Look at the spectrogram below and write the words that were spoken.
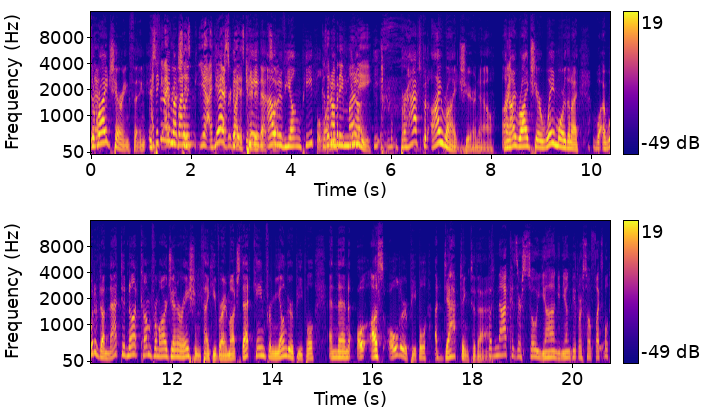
the that." ride sharing thing. I is think very much everybody's- like- yeah, I think yes, everybody's but it gonna do came that out stuff. of young people because they don't have any you know, money. perhaps, but I ride share now, and Right. I ride share way more than I I would have done. That did not come from our generation. Thank you very much. That came from younger people, and then o- us older people adapting to that. But not because they're so young and young people are so flexible.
